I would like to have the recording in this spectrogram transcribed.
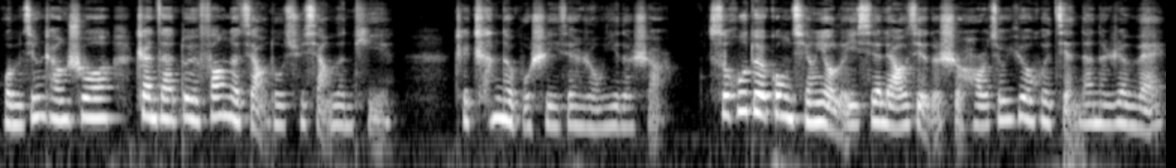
我们经常说站在对方的角度去想问题，这真的不是一件容易的事儿。似乎对共情有了一些了解的时候，就越会简单的认为，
